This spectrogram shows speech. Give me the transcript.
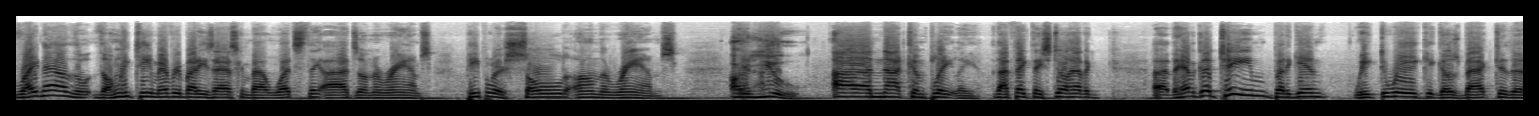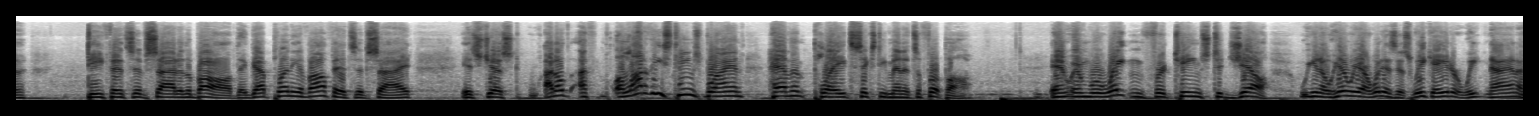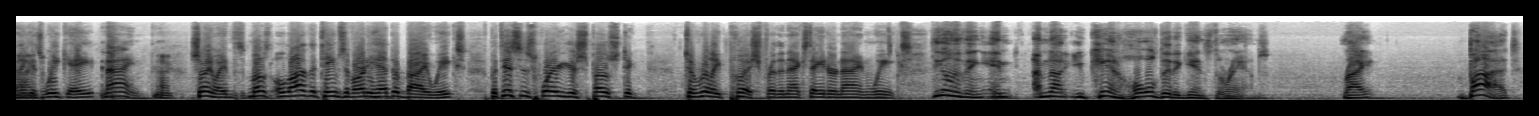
right now, the the only team everybody's asking about what's the odds on the Rams. People are sold on the Rams. Are you? Uh, not completely. I think they still have a uh, they have a good team, but again, week to week, it goes back to the defensive side of the ball. They've got plenty of offensive side. It's just I don't. I, a lot of these teams, Brian, haven't played 60 minutes of football, and, and we're waiting for teams to gel. We- You know, here we are. What is this? Week eight or week nine? I think it's week eight, nine. Nine. So anyway, most a lot of the teams have already had their bye weeks, but this is where you're supposed to to really push for the next eight or nine weeks. The only thing, and I'm not, you can't hold it against the Rams, right? But,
